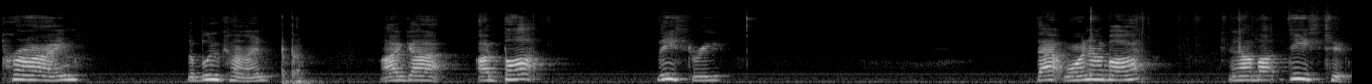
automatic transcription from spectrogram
Prime, the blue kind. I got, I bought these three. That one I bought, and I bought these two.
